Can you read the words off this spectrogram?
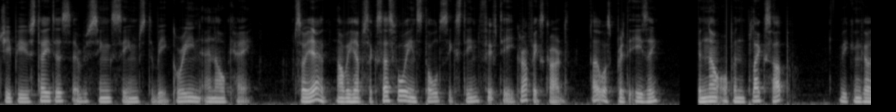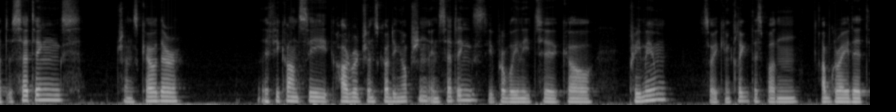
GPU status, everything seems to be green and okay. So yeah, now we have successfully installed 1650 graphics card. That was pretty easy. We can now open Plex up. We can go to settings, transcoder. If you can't see hardware transcoding option in settings, you probably need to go premium. So you can click this button upgrade it,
